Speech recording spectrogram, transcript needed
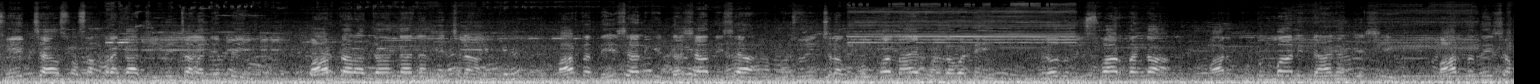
స్వేచ్ఛ స్వతంత్రంగా జీవించాలని చెప్పి భారత రాజ్యాంగాన్ని అందించిన భారతదేశానికి దశ దిశ చూపించిన గొప్ప నాయకుడు కాబట్టి ఈరోజు నిస్వార్థంగా వారి కుటుంబాన్ని త్యాగం చేసి భారతదేశం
